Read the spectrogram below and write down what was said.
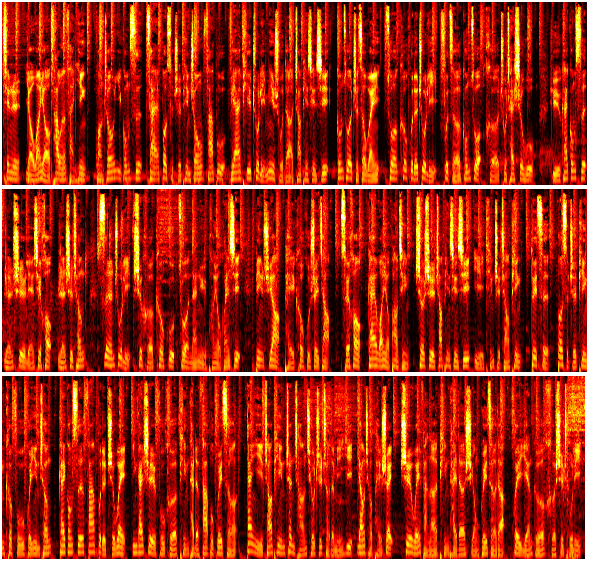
近日，有网友发文反映，广州一公司在 Boss 直聘中发布 VIP 助理秘书的招聘信息，工作职责为做客户的助理，负责工作和出差事务。与该公司人事联系后，人事称私人助理是和客户做男女朋友关系，并需要陪客户睡觉。随后，该网友报警，涉事招聘信息已停止招聘。对此，Boss 直聘客服回应称，该公司发布的职位应该是符合平台的发布规则，但已招聘正常求职者。的名义要求赔税是违反了平台的使用规则的，会严格核实处理。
